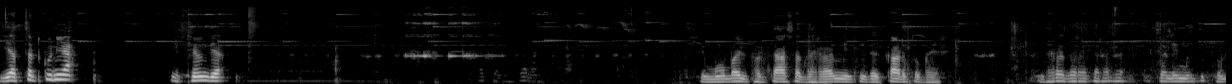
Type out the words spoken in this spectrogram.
या चटकून या। ठेवून द्या। की मोबाईल फक्त असा धरा मी तिथं काढतो बाहेर. धरा धरा धरा धरा. चले मग ती फोन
